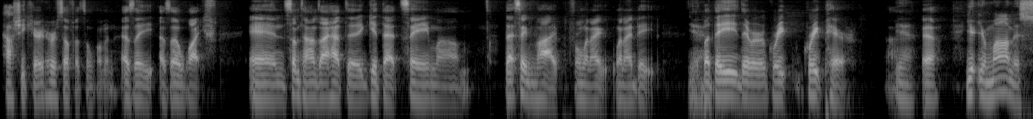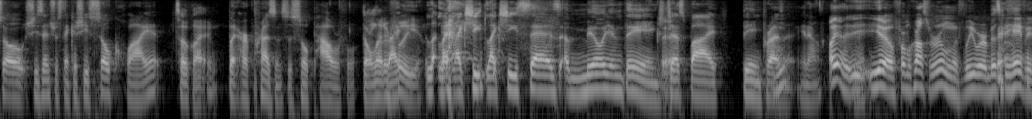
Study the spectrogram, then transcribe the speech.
how she carried herself as a woman, as a as a wife, and sometimes I have to get that same um, that same vibe from when I when I date. Yeah. But they they were a great great pair. Uh, yeah. Yeah. Your, your mom is so she's interesting because she's so quiet. So quiet. But her presence is so powerful. Don't let her right? fool you. like, like she like she says a million things yeah. just by being present, mm-hmm. you know. Oh yeah, yeah, you know, from across the room, if we were misbehaving,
